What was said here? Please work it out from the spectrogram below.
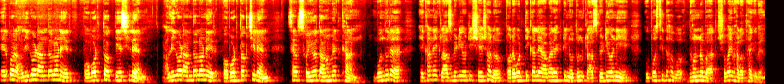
এরপর আলিগড় আন্দোলনের প্রবর্তক কে ছিলেন? আলিগড় আন্দোলনের প্রবর্তক ছিলেন স্যার সৈয়দ আহমেদ খান। বন্ধুরা, এখানে ক্লাস ভিডিওটি শেষ হলো। পরবর্তীকালে আবার একটি নতুন ক্লাস ভিডিও নিয়ে উপস্থিত হব। ধন্যবাদ। সবাই ভালো থাকবেন।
